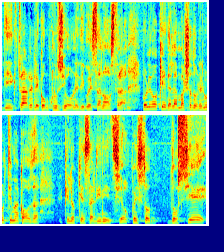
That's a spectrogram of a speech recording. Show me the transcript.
di, trarre le conclusioni di questa nostra. Volevo chiederle, ambasciatore, l'ultima cosa che le ho chiesto all'inizio. Questo dossier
